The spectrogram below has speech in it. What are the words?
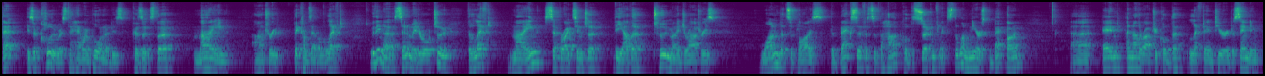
That is a clue as to how important it is because it's the main artery that comes out on the left. Within a centimetre or two, the left main separates into the other two major arteries. One that supplies the back surface of the heart, called the circumflex, the one nearest the backbone, uh, and another artery called the left anterior descending,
